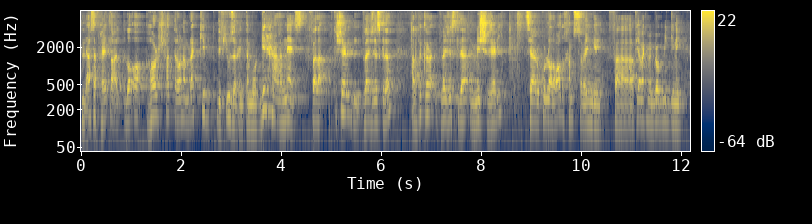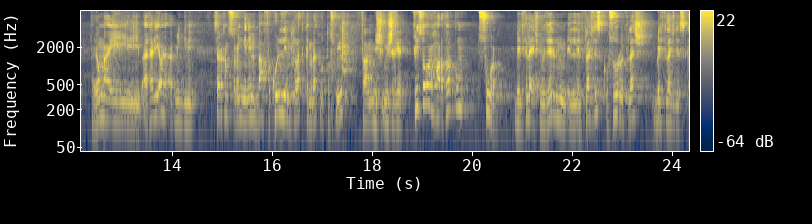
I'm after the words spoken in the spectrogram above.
للأسف هيطلع الإضاءة harsh حتى لو أنا مركب diffuser أنت موجهها على الناس. فلا كنت شاري ال flash disc ده. على فكرة ال flash disc ده مش غالي. سعره كله على بعضه 75 جنيه. ففي أماكن بتبيعه ب 100 جنيه. فيوم ما هيبقى غالي قوي هيبقى ب 100 جنيه. سعره 75 جنيه بيتباع في كل محلات الكاميرات والتصوير فمش مش غالي. في صور هعرضها لكم صورة بالفلاش من غير ال flash disc وصوره بالفلاش بال flash disc.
